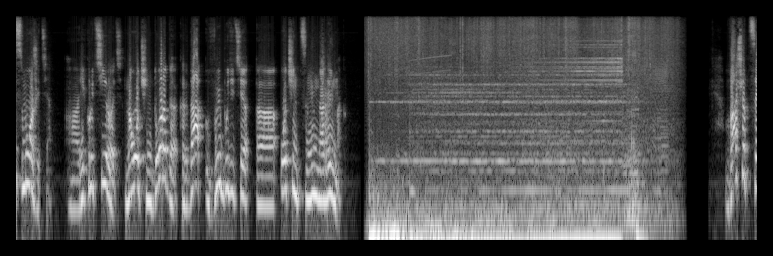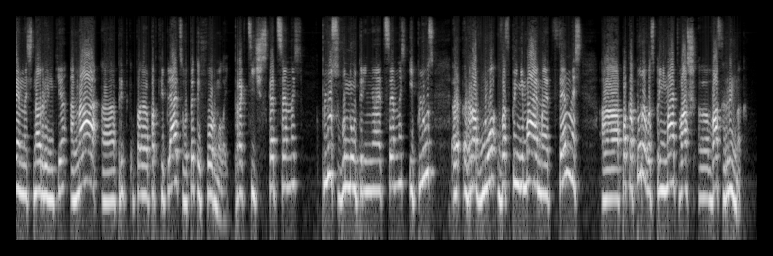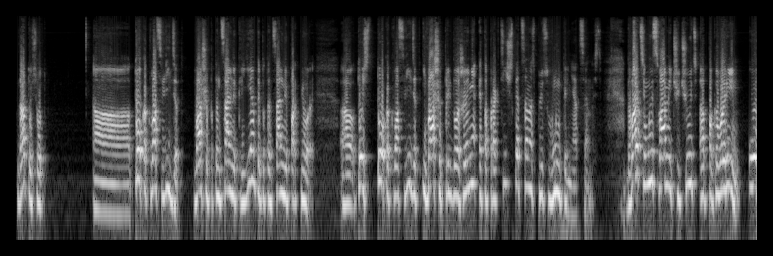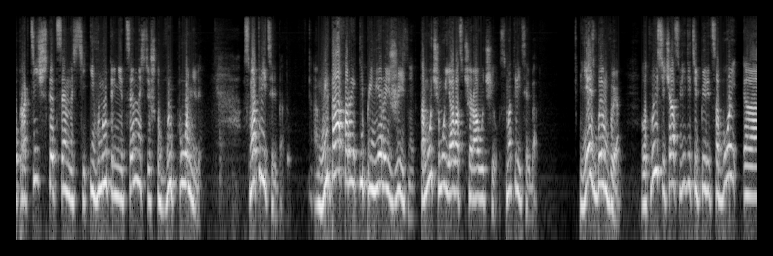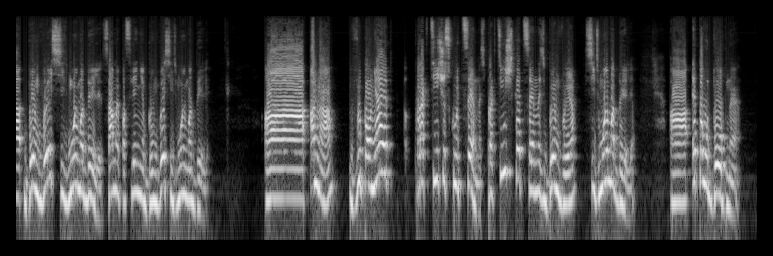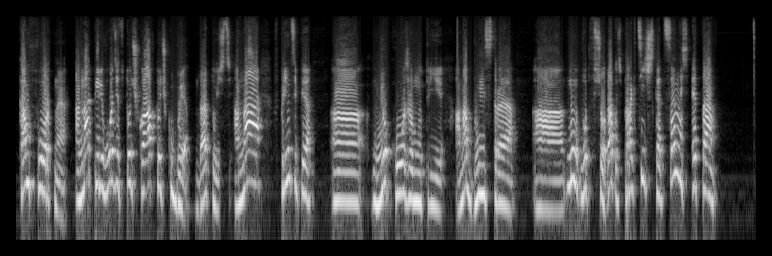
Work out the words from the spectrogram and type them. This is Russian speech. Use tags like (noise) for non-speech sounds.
вы сможете а, рекрутировать на очень дорого, когда вы будете э, очень цены на рынок. Ваша ценность на рынке, она э, подкрепляется вот этой формулой. Практическая ценность плюс внутренняя ценность и плюс э, равно воспринимаемая ценность, по которой воспринимает ваш, э, вас рынок. Да, то есть вот а, то, как вас видят ваши потенциальные клиенты, потенциальные партнеры. А, то есть то, как вас видят и ваши предложения, это практическая ценность плюс внутренняя ценность. Давайте мы с вами чуть-чуть а, поговорим о практической ценности и внутренней ценности, чтобы вы поняли. Смотрите, ребят, метафоры и примеры из жизни, тому, чему я вас вчера учил. Смотрите, ребят, есть BMW. Вот вы сейчас видите перед собой э, BMW 7 модели, самая последняя BMW 7 модели. А, она выполняет практическую ценность. Практическая ценность BMW 7 модели. А, это удобная, комфортная. Она переводит точку А в точку Б. Да, то есть она, в принципе, а, у нее кожа внутри, она быстрая, а, ну, вот все, да, то есть практическая ценность это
